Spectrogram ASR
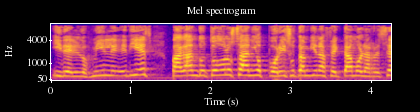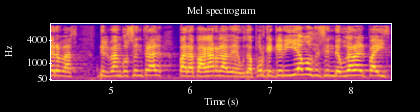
y del 2010, pagando todos los años, por eso también afectamos las reservas del Banco Central para pagar la deuda, porque queríamos desendeudar al país,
